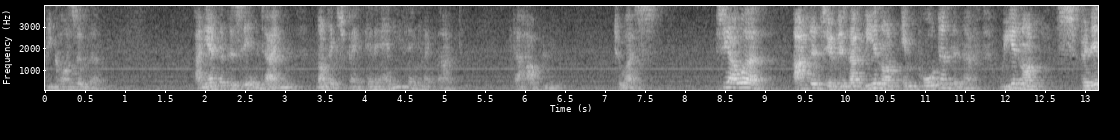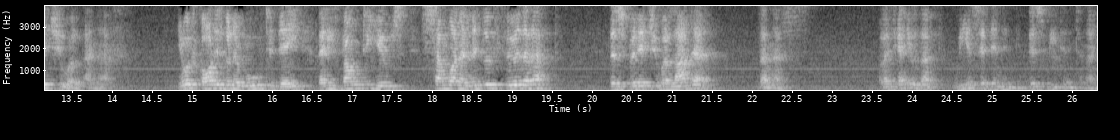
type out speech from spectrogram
Because of them. And yet at the same time, not expecting anything like that to happen to us. See, our attitude is that we are not important enough. We are not spiritual enough. You know, if God is going to move today, then He's bound to use someone a little further up the spiritual ladder than us. But I tell you that we are sitting in this meeting tonight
